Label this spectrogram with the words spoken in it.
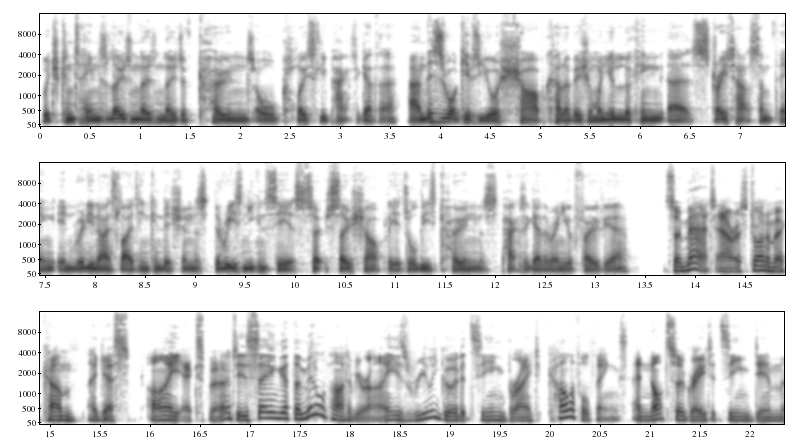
which contains loads and loads and loads of cones all closely packed together. And this is what gives you your sharp color vision. When you're looking uh, straight at something in really nice lighting conditions, the reason you can see it so, so sharply is all these cones packed together in your fovea. So, Matt, our astronomer come, I guess, eye expert, is saying that the middle part of your eye is really good at seeing bright, colourful things and not so great at seeing dim,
